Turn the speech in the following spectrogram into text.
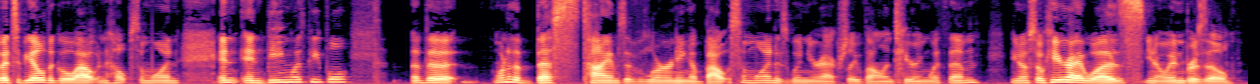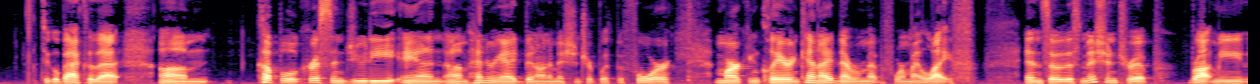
But to be able to go out and help someone and, and being with people, the one of the best times of learning about someone is when you're actually volunteering with them. You know, so here I was, you know, in Brazil. To go back to that, um, couple, Chris and Judy and um, Henry, I'd been on a mission trip with before. Mark and Claire and Ken, I had never met before in my life, and so this mission trip brought me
